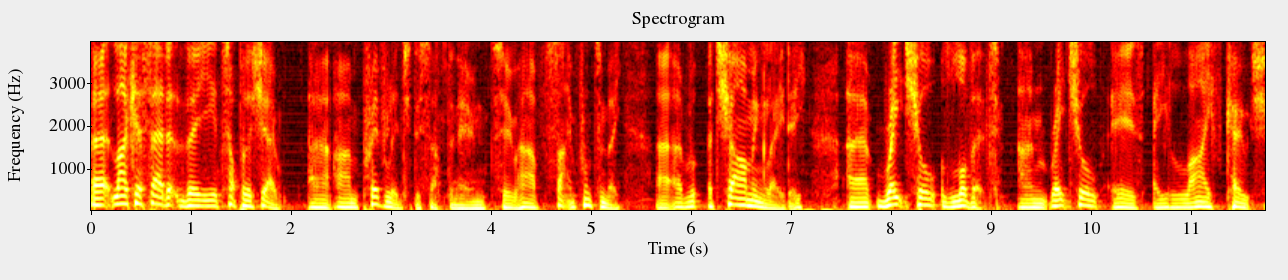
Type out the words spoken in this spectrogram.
Uh, like I said at the top of the show, uh, I'm privileged this afternoon to have sat in front of me uh, a, a, charming lady, uh, Rachel Lovatt. And Rachel is a life coach.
